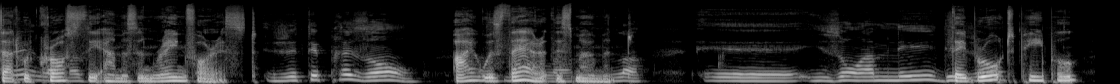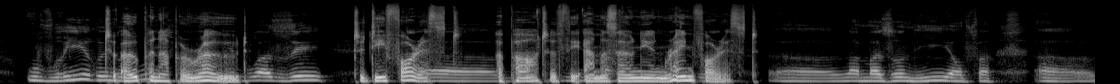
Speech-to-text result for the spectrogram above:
that would cross the Amazon rainforest. I was there at this moment. They brought people to open up a road to deforest a part of the Amazonian rainforest. euh,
